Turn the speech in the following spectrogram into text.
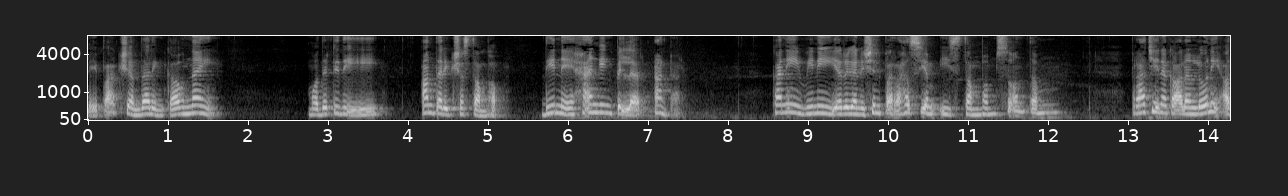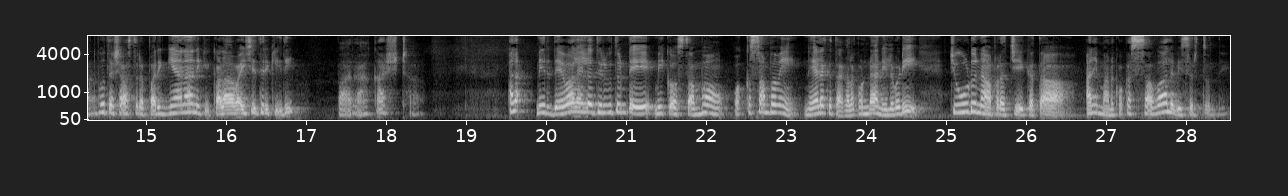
లేపాక్షి అందాలు ఇంకా ఉన్నాయి. మొదటిది అంతరిక్ష స్తంభం. దీన్నే హ్యాంగింగ్ పిల్లర్ అంటారు. కానీ విని ఎరుగని శిల్ప రహస్యం ఈ స్తంభం సొంతం. ప్రాచీన కాలంలోని అద్భుత శాస్త్ర పరిజ్ఞానానికి కళా వైచిత్రికి ఇది పరాకాష్ఠ అలా మీరు దేవాలయంలో తిరుగుతుంటే మీకు స్తంభం ఒక్క స్తంభమే నేలకు తగలకుండా నిలబడి చూడు నా ప్రత్యేకత అని మనకొక సవాలు విసురుతుంది.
